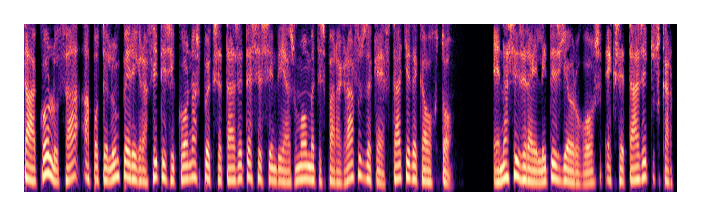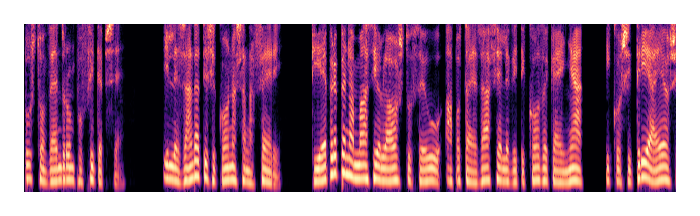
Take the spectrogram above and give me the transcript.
Τα ακόλουθα αποτελούν περιγραφή της εικόνας που εξετάζεται σε συνδυασμό με τις παραγράφους 17 και 18. Ένας Ισραηλίτης γεωργός εξετάζει τους καρπούς των δέντρων που φύτεψε. Η λεζάντα της εικόνας αναφέρει «Τι έπρεπε να μάθει ο λαός του Θεού από τα εδάφια Λεβιτικό 19, 23 έως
